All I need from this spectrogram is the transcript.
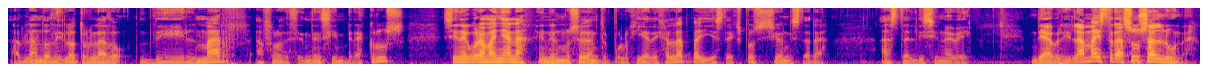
hablando del otro lado del mar, afrodescendencia en Veracruz. Se inaugura mañana en el Museo de Antropología de Jalapa y esta exposición estará hasta el 19 de abril. La maestra Susan Luna.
